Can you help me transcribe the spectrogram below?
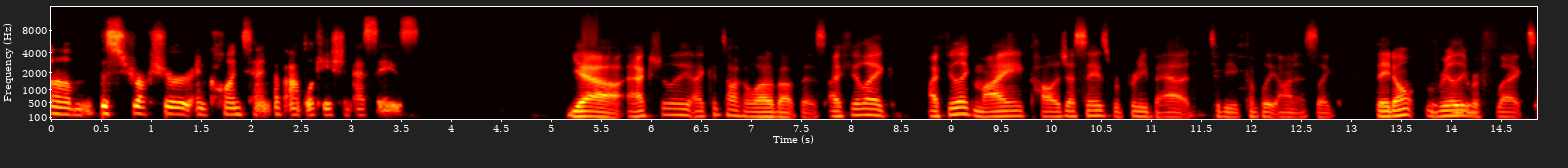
um, the structure and content of application essays? Yeah, actually, I could talk a lot about this. I feel like I feel like my college essays were pretty bad, to be completely honest. Like they don't really reflect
